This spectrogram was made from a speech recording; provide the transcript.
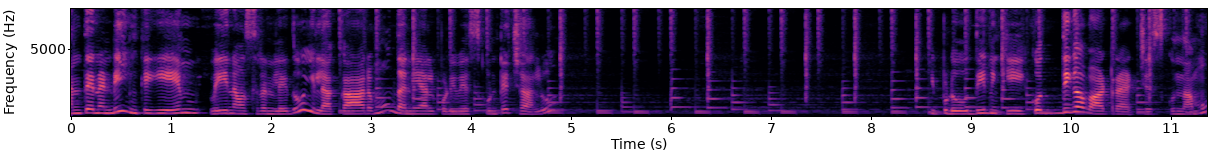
అంతేనండి ఇంకా ఏం వేయనవసరం లేదు. ఇలా కారము ధనియాల పొడి వేసుకుంటే చాలు. ఇప్పుడు దీనికి కొద్దిగా వాటర్ యాడ్ చేసుకుందాము.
